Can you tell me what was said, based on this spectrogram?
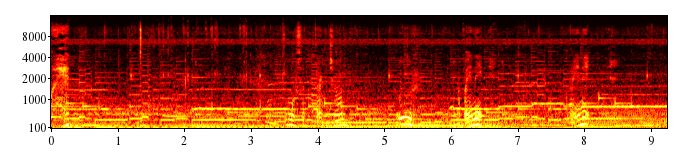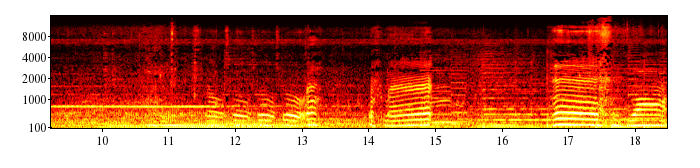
Wet. Uh, apa ini? Apa ini? Slow, slow, slow, slow. Ah, ah, mak. えー、いや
